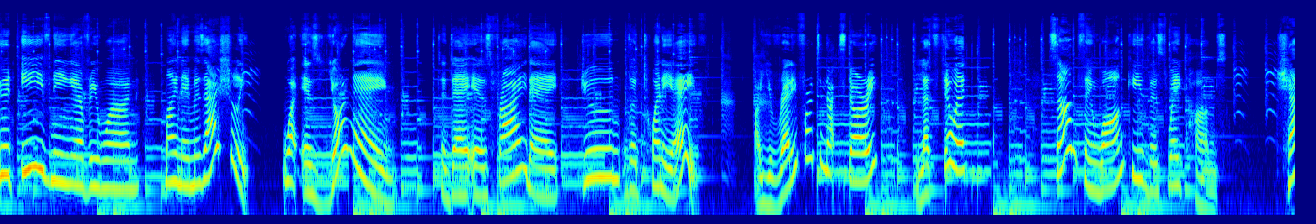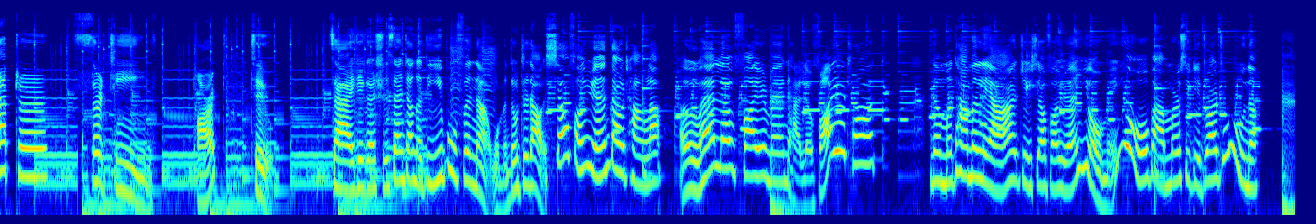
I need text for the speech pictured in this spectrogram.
Good evening, everyone. My name is Ashley. What is your name? Today is Friday, June the 28th. Are you ready for tonight's story? Let's do it. Something wonky this way comes. Chapter 13, Part 2. 在这个十三章的第一部分呢，我们都知道消防员到场了。 Oh, hello, fireman! Hello, fire truck! 那么他们俩，这消防员有没有把 Mercy 给抓住呢？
